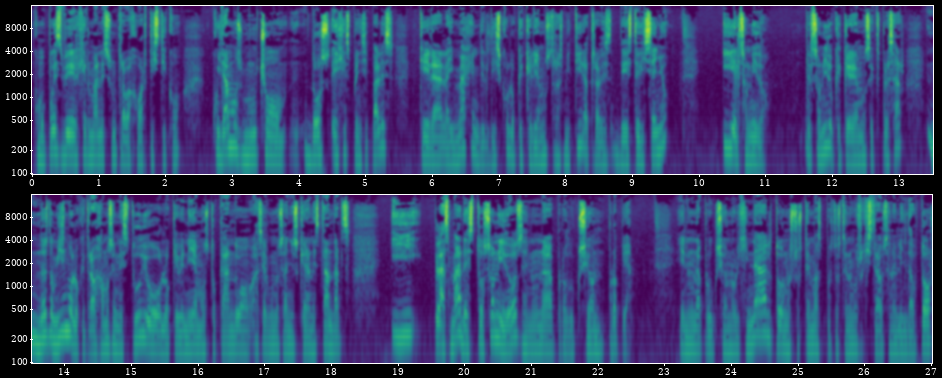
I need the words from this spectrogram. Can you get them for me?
Como puedes ver, Germán, es un trabajo artístico. Cuidamos mucho dos ejes principales, que era la imagen del disco, lo que queríamos transmitir a través de este diseño, y el sonido, el sonido que queremos expresar. No es lo mismo lo que trabajamos en estudio o lo que veníamos tocando hace algunos años que eran estándares y plasmar estos sonidos en una producción propia, en una producción original. Todos nuestros temas pues los tenemos registrados en el Indautor.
